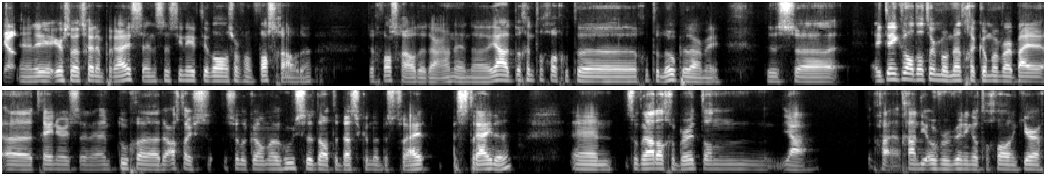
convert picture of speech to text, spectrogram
Ja. En de eerste wedstrijd in Parijs en sindsdien heeft hij wel een soort van vastgehouden. Zich vastgehouden daaraan. En eh, ja, het begint toch wel goed, te- goed te lopen daarmee. Dus eh, ik denk wel dat er een moment gaat komen waarbij eh, trainers en, en ploegen erachter zullen komen hoe ze dat het best kunnen bestrij- bestrijden. En zodra dat gebeurt, dan ja, ga- gaan die overwinningen toch wel een keer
